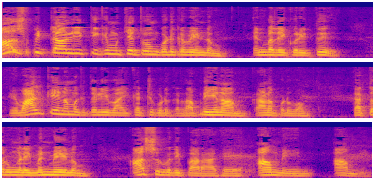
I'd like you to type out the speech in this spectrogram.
ஹாஸ்பிட்டாலிட்டிக்கு முக்கியத்துவம் கொடுக்க வேண்டும் என்பதை குறித்து வாழ்க்கை நமக்கு தெளிவாய் கற்றுக் கொடுக்கிறது. அப்படியே நாம் காணப்படுவோம். கர்த்தர் உங்களை மென்மேலும் ஆசிர்வதிப்பாராக. ஆமீன் ஆமீன்.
